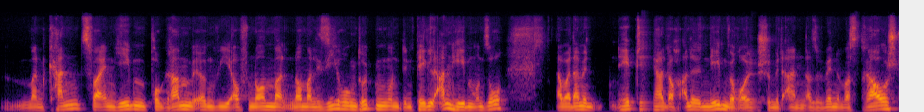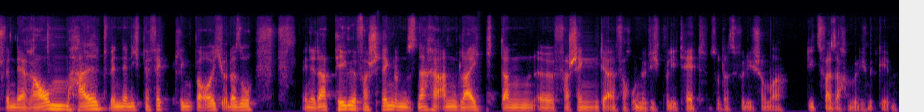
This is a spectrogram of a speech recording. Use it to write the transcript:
man kann zwar in jedem Programm irgendwie auf Normal Normalisierung drücken und den Pegel anheben und so, aber damit hebt ihr halt auch alle Nebengeräusche mit an. Also wenn was rauscht, wenn der Raum halt, wenn der nicht perfekt klingt bei euch oder so, wenn ihr da Pegel verschenkt und es nachher angleicht, dann äh, verschenkt ihr einfach unnötig Qualität. So, das würde ich schon mal, die zwei Sachen würde ich mitgeben.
